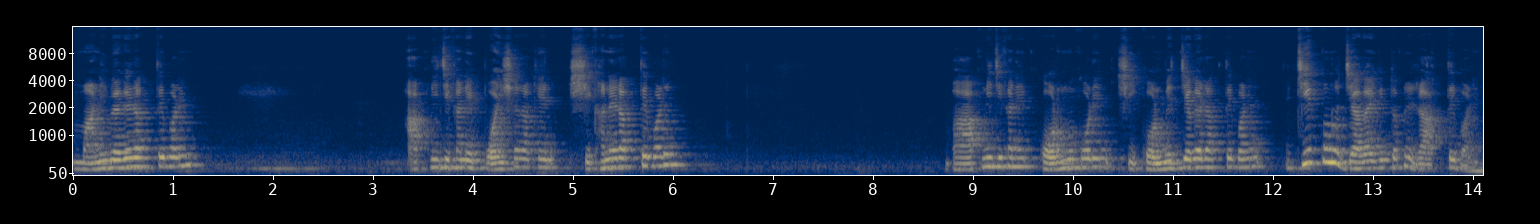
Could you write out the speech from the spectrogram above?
মানি ব্যাগে রাখতে পারেন। আপনি যেখানে পয়সা রাখেন সেখানে রাখতে পারেন। বা আপনি যেখানে কর্ম করেন সেই কর্মের জায়গায় রাখতে পারেন। যে কোনো জায়গায় কিন্তু আপনি রাখতে পারেন।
